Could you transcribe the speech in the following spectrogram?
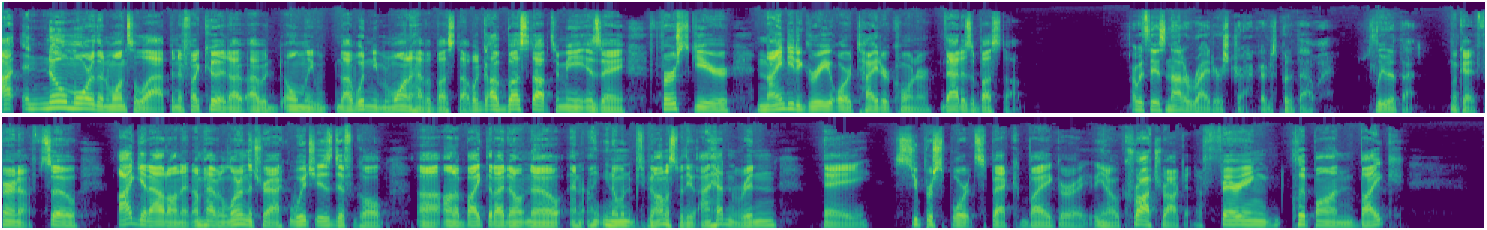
I, and no more than once a lap. And if I could, I, I would only, I wouldn't even want to have a bus stop. A, a bus stop to me is a first gear, 90 degree or tighter corner. That is a bus stop. I would say it's not a rider's track. I just put it that way. Just leave it at that. Okay, fair enough. So I get out on it. I'm having to learn the track, which is difficult uh, on a bike that I don't know. And I, you know, to be honest with you, I hadn't ridden a super sport spec bike or a you know a crotch rocket, a fairing clip-on bike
